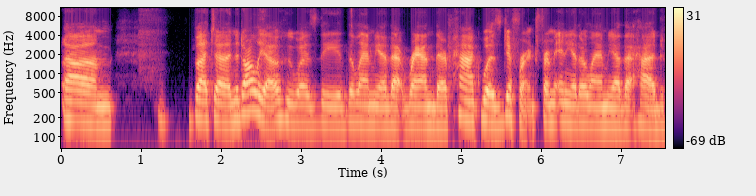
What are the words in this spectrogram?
Um, but uh, Nadalia, who was the the Lamia that ran their pack, was different from any other Lamia that had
